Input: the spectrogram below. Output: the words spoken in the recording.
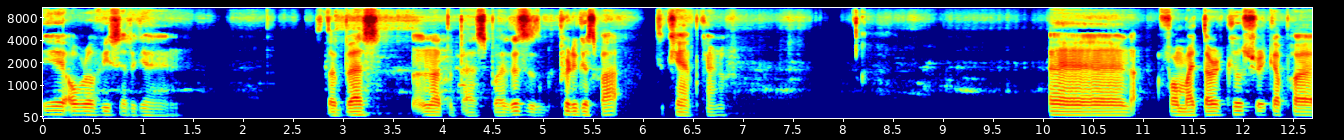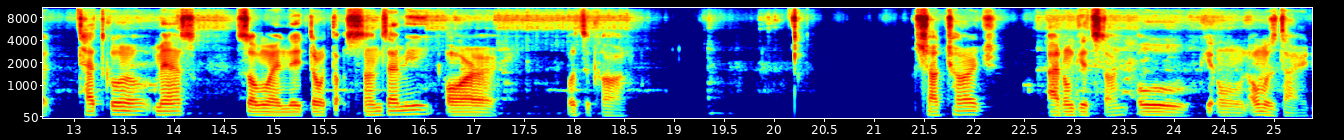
Yeah, overall said again. It's the best, not the best, but this is a pretty good spot to camp, kind of. And for my third kill streak, I put tactical mask. So when they throw th suns at me, or what's it called? Shock charge. I don't get stunned. Oh, get on. Almost died.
